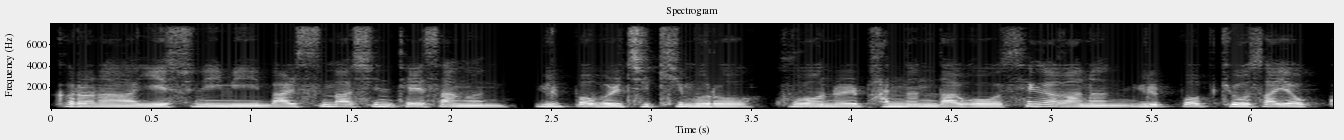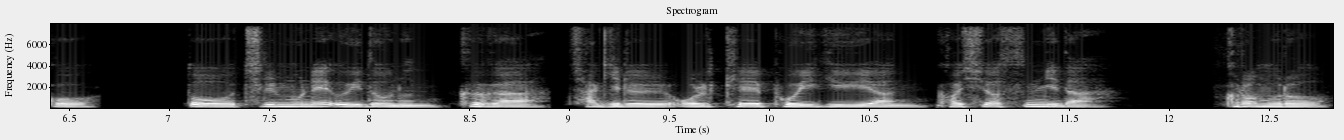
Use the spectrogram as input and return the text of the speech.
그러나 예수님이 말씀하신 대상은 율법을 지킴으로 구원을 받는다고 생각하는 율법 교사였고 또 질문의 의도는 그가 자기를 옳게 보이기 위한 것이었습니다. 그러므로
